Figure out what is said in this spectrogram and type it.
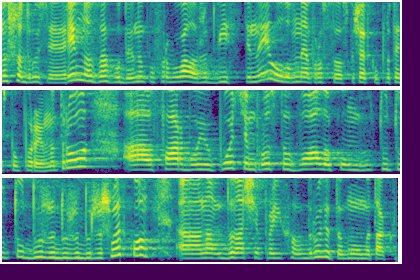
Ну що, друзі, рівно за годину пофарбувала вже дві стіни. Головне просто спочатку пройтись по периметру фарбою, потім просто валиком тут тут тут дуже дуже дуже швидко. Нам до ще приїхали друзі, тому ми так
